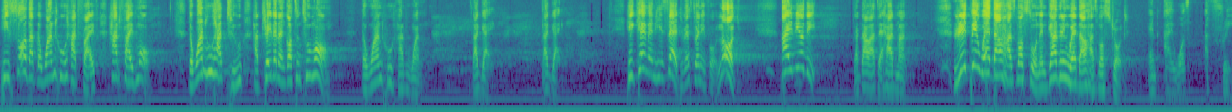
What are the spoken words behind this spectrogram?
he saw that the one who had five had five more. The one who had two had traded and gotten two more. The one who had one, that guy, that guy. He came and he said, verse 24, Lord, I knew thee that thou art a hard man, reaping where thou hast not sown and gathering where thou hast not strawed and I was afraid.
